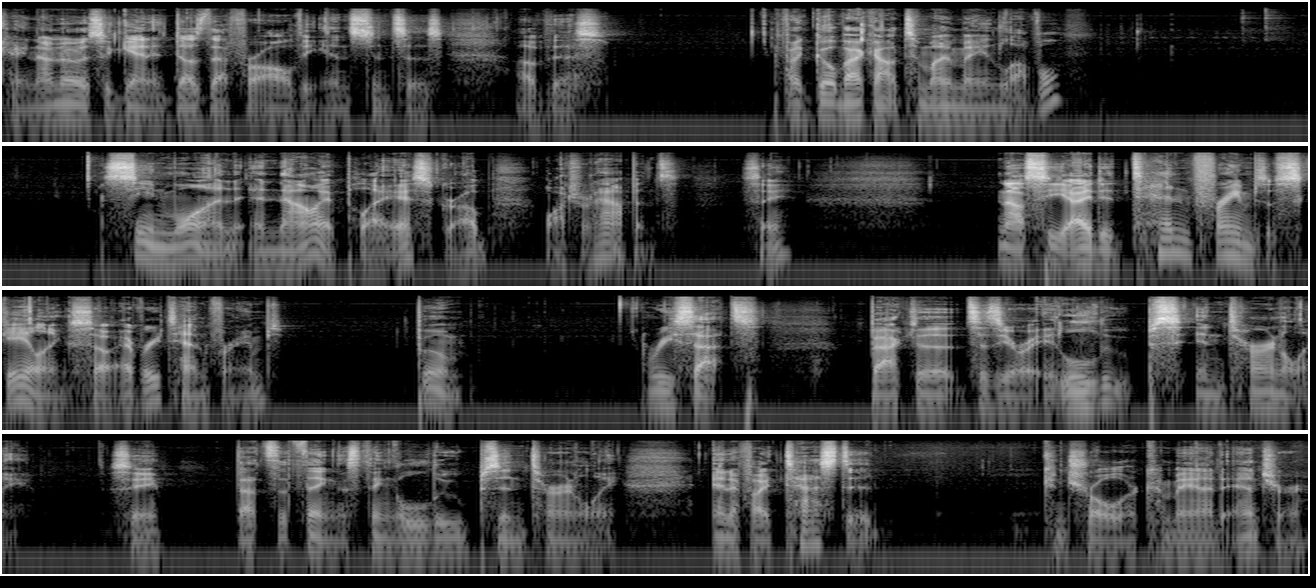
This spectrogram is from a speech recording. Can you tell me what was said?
Okay, now notice again, it does that for all the instances of this. If I go back out to my main level, scene one, and now I play a scrub, watch what happens. See? Now see, I did 10 frames of scaling, so every 10 frames, boom, resets back to, to zero. It loops internally. See? That's the thing. This thing loops internally. And if I test it, control or command enter,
